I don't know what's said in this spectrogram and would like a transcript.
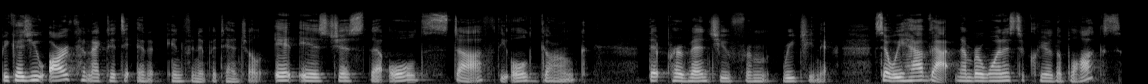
because you are connected to infinite potential. It is just the old stuff, the old gunk that prevents you from reaching there. So we have that. Number one is to clear the blocks.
